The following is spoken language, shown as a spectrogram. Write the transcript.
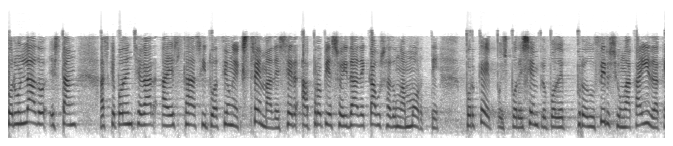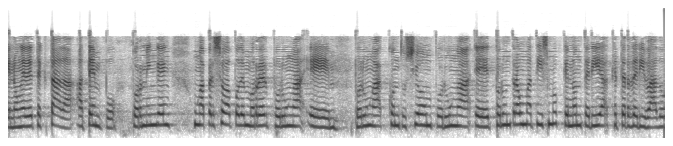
Por un lado están as que poden chegar a esta situación extrema de ser a propia soidade causa dunha morte. Por que? Pois, por exemplo, pode producirse unha caída que non é detectada a tempo por ninguén, unha persoa pode morrer por unha eh, por unha contusión, por, unha, eh, por un traumatismo que non tería que ter derivado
